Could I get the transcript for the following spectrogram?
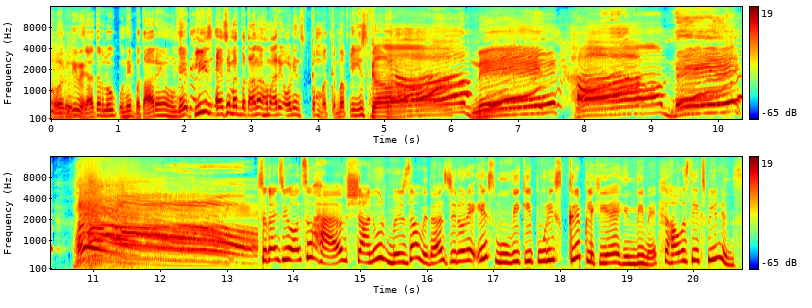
और हिंदी में। ज़्यादातर लोग उन्हें बता रहे होंगे। प्लीज़ ऐसे मत बताना हमारे ऑडियंस कम मत करना। प्लीज़ में so have Shanoor Mirza with us जिन्होंने इस मूवी की पूरी स्क्रिप्ट लिखी है हिंदी में। हाउ वाज द एक्सपीरियंस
